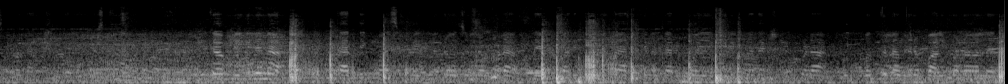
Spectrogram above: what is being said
శుభాకాంక్షలు తెలియజేస్తున్నాను. ఇంకా మిగిలిన కార్తీక మాసం మిగిలిన రోజుల్లో కూడా రేపు మరి తారీఖున జరగబోయే గిరి ప్రదక్షిణ కూడా భక్తులందరూ పాల్గొనవాలని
